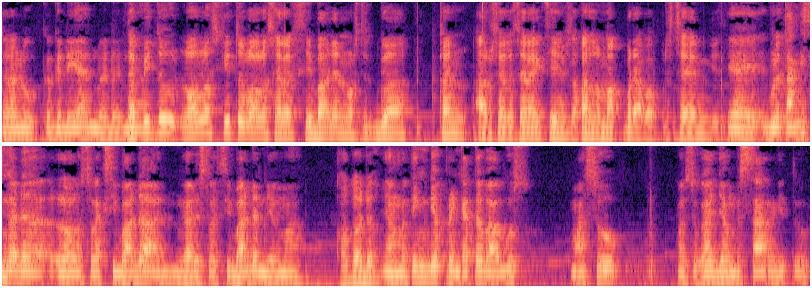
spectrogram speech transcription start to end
Terlalu kegedean badannya. tapi itu lolos gitu lolos seleksi badan maksud gua kan harus ada seleksi misalkan lemak berapa persen gitu ya bulu tangkis nggak ada lolos seleksi badan, nggak ada seleksi badan dia mah. kagak ada Yang penting dia peringkatnya bagus, masuk masuk ajang besar gitu,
